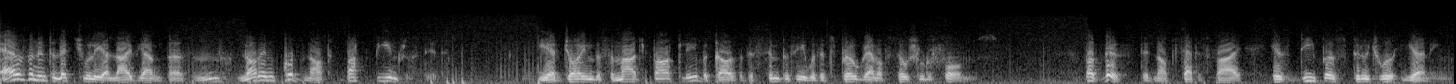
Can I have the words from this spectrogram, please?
As an intellectually alive young person, Norin could not but be interested. He had joined the Samaj partly because of his sympathy with its program of social reforms. But this did not satisfy his deeper spiritual yearnings.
